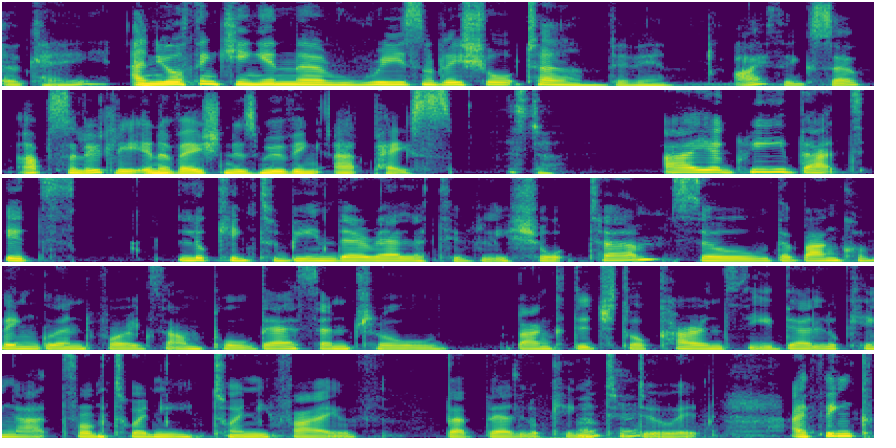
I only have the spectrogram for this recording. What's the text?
Okay. And you're thinking in the reasonably short term, Vivienne? I think so. Absolutely. Innovation is moving at pace. Esther? I agree that it's looking to be in the relatively short term. So, the Bank of England, for example, their central bank digital currency, they're looking at from 2025 that they're looking to do it. I think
